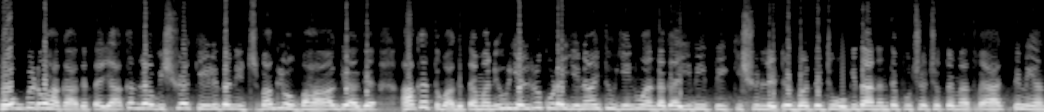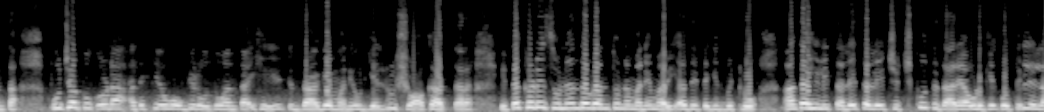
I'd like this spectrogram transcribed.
ಹೋಗ್ಬಿಡೋ ಹಾಗಾಗತ್ತೆ. ಯಾಕಂದ್ರೆ ವಿಷಯ ಕೇಳಿದ ನಿಜವಾಗ್ಲೂ ಭಾಗ್ಯಗೆ ಆಘಾತವಾಗುತ್ತೆ. ಮನೆಯವ್ರು ಎಲ್ಲರೂ ಕೂಡ ಏನಾಯ್ತು, ಏನು ಅಂದಾಗ ಈ ರೀತಿ ಕಿಶುನ್ ಲೆಟರ್ ಬರ್ದಿಟ್ಟು ಹೋಗಿದ್ದಾನಂತೆ ಪೂಜಾ ಜೊತೆ ಮದುವೆ ಆಗ್ತೀನಿ ಅಂತ. ಪೂಜಾಕ್ಕೂ ಕೂಡ ಅದಕ್ಕೆ ಹೋಗಿರೋದು ಅಂತ ಹೇಳ್ತಿದ್ದಾಗೆ ಮನೆಯವ್ರು ಎಲ್ಲರೂ ಶಾಕ್ ಆಗ್ತಾರೆ. ಇತ್ತ ಕಡೆ ಸುನಂದ್ ಅವರಂತೂ ನಮ್ಮ ಮನೆ ಮರ್ಯಾದೆ ತೆಗೆದ್ಬಿಟ್ಲು ಅಂತ ಹೇಳಿ ತಲೆ ತಲೆ ಚುಚ್ಕೋತಿದ್ದಾರೆ. ಅವಳಿಗೆ ಗೊತ್ತಿರಲಿಲ್ಲ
